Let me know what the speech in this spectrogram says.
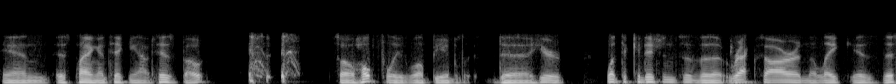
and is planning on taking out his boat. so hopefully we'll be able to, to hear what the conditions of the wrecks are and the lake is this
